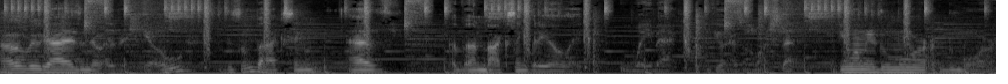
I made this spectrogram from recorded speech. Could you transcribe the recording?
hope you guys enjoy the video. This unboxing. has an unboxing video like way back. If you guys want to watch that. If you want me to do more, I can do more.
